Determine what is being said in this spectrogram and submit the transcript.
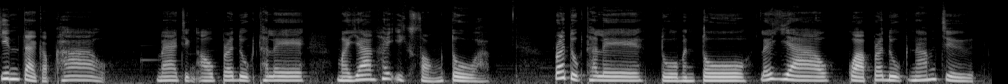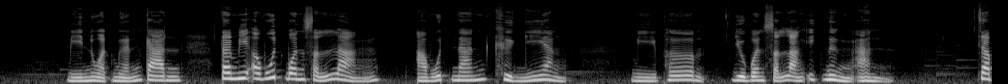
กินแต่กับข้าว แม่จึงเอาปลาดุกทะเลมาย่างให้อีกสองตัว ปลาดุกทะเลตัวมันโตและยาวกว่าปลาดุกน้ำจืด มีหนวดเหมือนกัน แต่มีอาวุธบนสันหลัง อาวุธนั้นคือเงี้ยง มีเพิ่มอยู่บนสันหลังอีกหนึ่งอัน จับ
